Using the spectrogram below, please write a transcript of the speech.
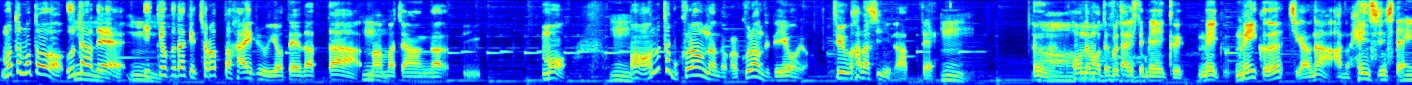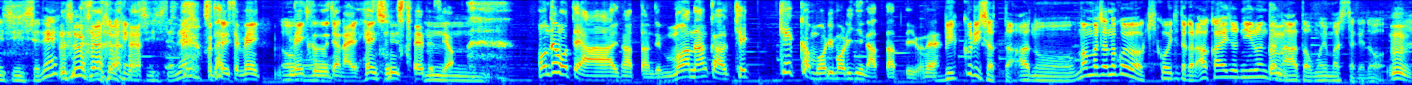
もともと歌でうんうん。1曲だけちょろっと入る予定だったうん。まんまちゃんが、もうん。う、ああなたもクラウンなんだからクラウンで出ようよ。っていう話になって、うんうん、ほんでもって2人してメイクメイク？メイク？違うな。あの変身して。変身してね。変身してね。2人してメイクメイクじゃない。変身してですよ、うん。ほんでもってああなったんでまあなんかけ結果モリモリになったっていうね。びっくりしちゃった。あのまんまちゃんの声は聞こえてたからあ会場にいるんだなと思いましたけど、うん。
